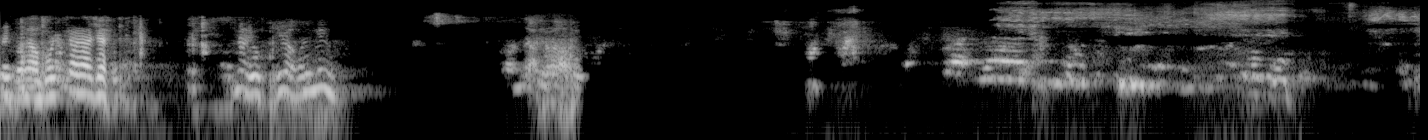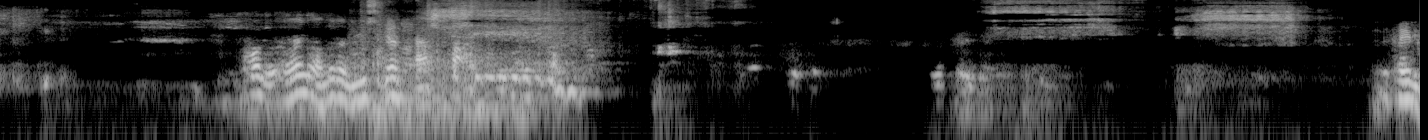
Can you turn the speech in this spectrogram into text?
再走两步跳下去。那有水啊，我也没有。好，哎呀，那个鱼时间长。黑驴，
